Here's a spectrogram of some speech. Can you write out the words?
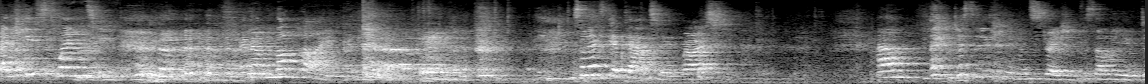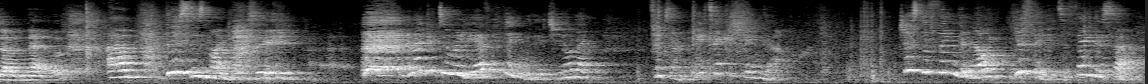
At least 20. And I'm not lying. So let's get down to it, right? Um, just a little demonstration for some of you don't know. Um, this is my body. And I can do really everything with it, you know, like, for example, let's take a finger. Just a finger, no? You think it's a finger, sir,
